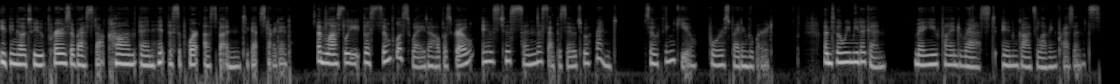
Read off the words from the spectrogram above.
You can go to prayersofrest.com and hit the support us button to get started. And lastly, the simplest way to help us grow is to send this episode to a friend. So thank you for spreading the word. Until we meet again, may you find rest in God's loving presence.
